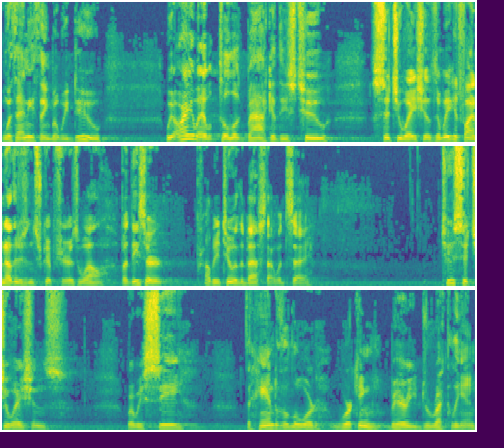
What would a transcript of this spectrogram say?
with anything, but we do. We are able to look back at these two situations, and we can find others in Scripture as well, but these are probably two of the best, I would say. Two situations where we see the hand of the Lord working very directly and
